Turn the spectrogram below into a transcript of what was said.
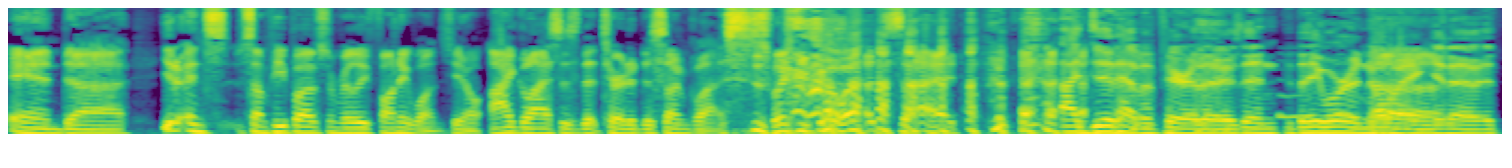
And uh, you know, and s- some people have some really funny ones. You know, eyeglasses that turn into sunglasses when you go outside. I did have a pair of those, and they were annoying. Uh, you know, it,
